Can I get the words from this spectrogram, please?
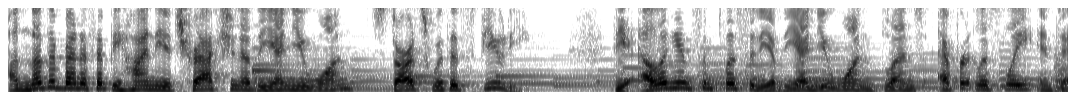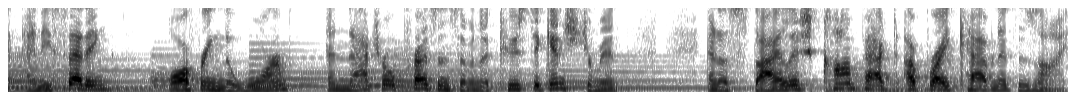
Another benefit behind the attraction of the NU1 starts with its beauty. The elegant simplicity of the NU1 blends effortlessly into any setting, offering the warmth and natural presence of an acoustic instrument and a stylish, compact, upright cabinet design.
